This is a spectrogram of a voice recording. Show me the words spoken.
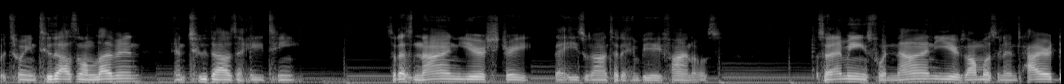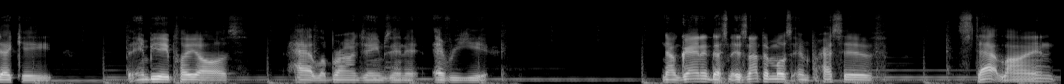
between 2011 and 2018. So that's nine years straight that he's gone to the NBA finals. So that means for nine years, almost an entire decade, the NBA playoffs had LeBron James in it every year. Now, granted, that's it's not the most impressive stat line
